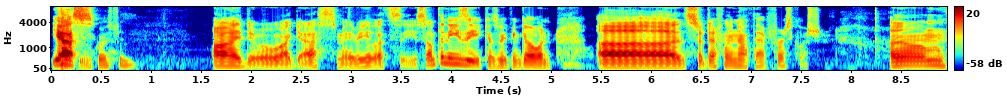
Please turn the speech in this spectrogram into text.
Yes, question? I do. I guess maybe. Let's see something easy because we've been going. Uh, so definitely not that first question. Um,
